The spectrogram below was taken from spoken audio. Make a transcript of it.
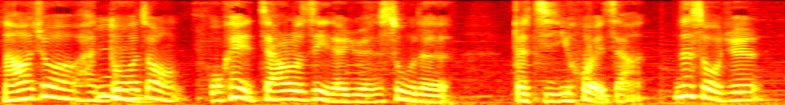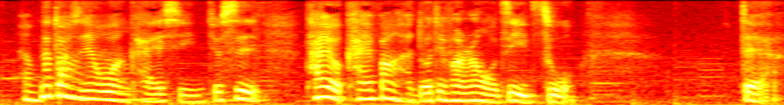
然后就很多这种我可以加入自己的元素的的机会这样，那时候我觉得那段时间我很开心，就是他有开放很多地方让我自己做。对啊，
